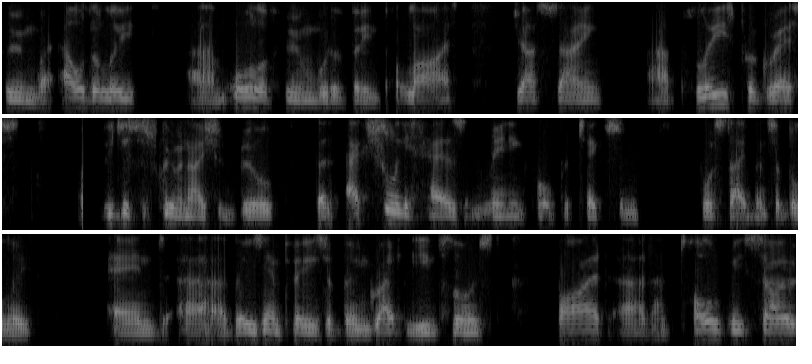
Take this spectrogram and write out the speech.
whom were elderly, um, all of whom would have been polite, just saying, uh, please progress a religious discrimination bill that actually has meaningful protection for statements of belief. And uh, these MPs have been greatly influenced inspired. Uh, they've told me so.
